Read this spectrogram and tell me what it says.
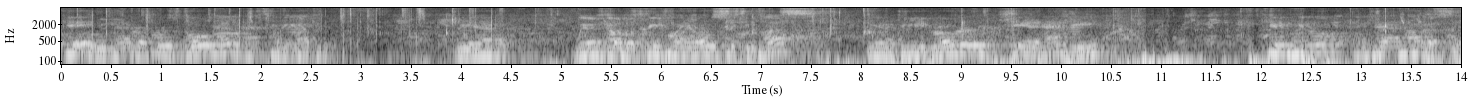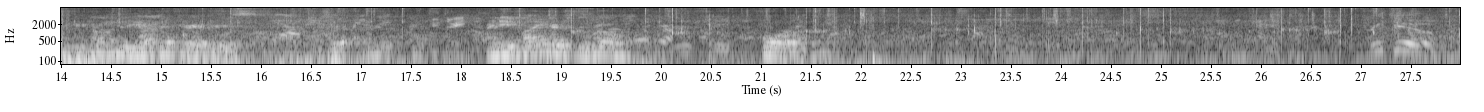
Okay, we have our first gold medal match coming up. We have women's doubles 3.0, 60 plus. We have Julie Grover, Shada Angie, Kim Hill, and Jan Hubbas. If you could come to the yard area, please. I need line judges as well. Four of them. Three, two.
